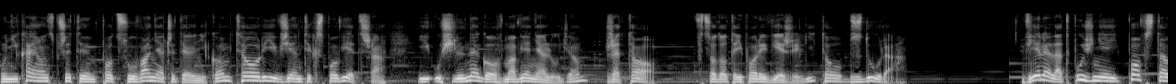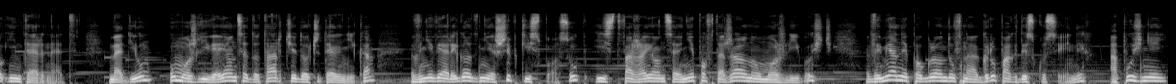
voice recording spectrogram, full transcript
unikając przy tym podsuwania czytelnikom teorii wziętych z powietrza i usilnego wmawiania ludziom, że to, w co do tej pory wierzyli, to bzdura. Wiele lat później powstał internet, medium umożliwiające dotarcie do czytelnika w niewiarygodnie szybki sposób i stwarzające niepowtarzalną możliwość wymiany poglądów na grupach dyskusyjnych, a później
